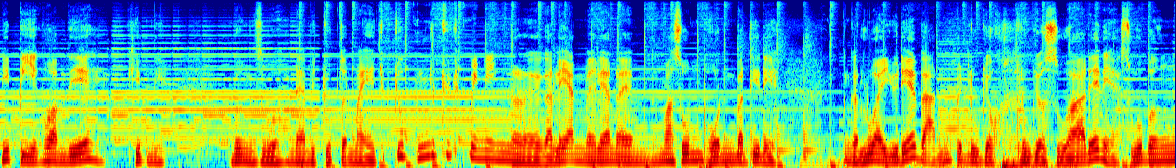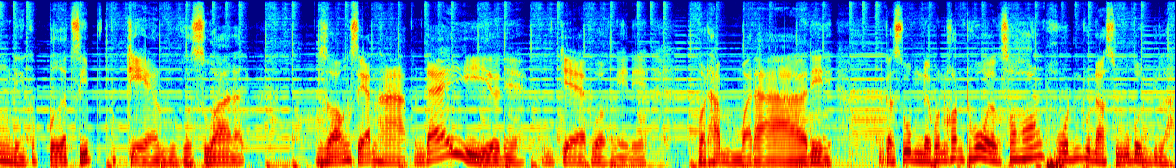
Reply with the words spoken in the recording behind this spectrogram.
มีปีกพร้อมดีคลิปนี้เบิ่งซัวแล่นไปจุบต้นไม้จุบจุบจุบจุบจุบไปนิ่งเลยก็เรียนไปเรียนไปมาซุ่มผลบัดทีนี้มันก็รวยอยู่เด้บ้านมันเป็นลูกเจ้าลูกเจ้าสัวเด้เนี่ยสัวเบิ่งนี่ก็เปิดซิปแจลูกเจ้าสัวนะสองแสนหาเพิ่นได้เดี๋ยวนี้แจพวกนี้นี่บ่ธรรมดาเด้นี่ มันก็ซุ่มในผลคอนโทรตั้งสองผลพุนน่ะสูเบิ่งดิล่ะ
